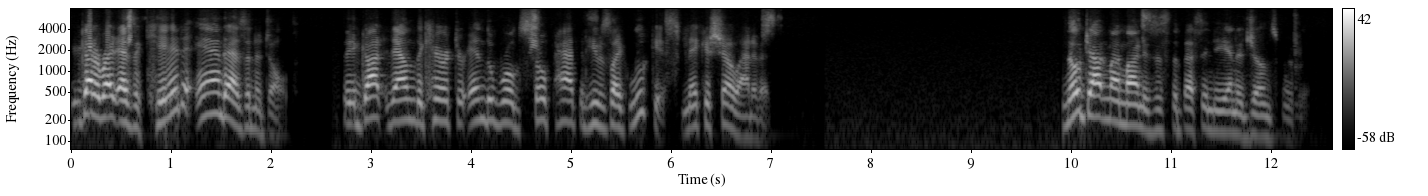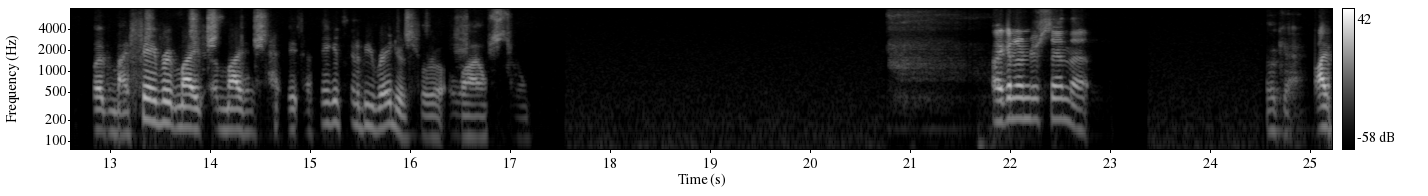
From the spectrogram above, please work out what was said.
You got it right as a kid and as an adult. They got down the character and the world so pat that he was like, "Lucas, make a show out of it." No doubt in my mind is this the best Indiana Jones movie but my favorite might might I think it's going to be Raiders for a while. I can understand that. Okay. I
